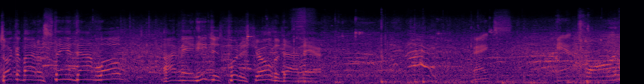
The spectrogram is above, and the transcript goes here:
Talk about him staying down low. I mean, he just put his shoulder down there. Thanks. Antoine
